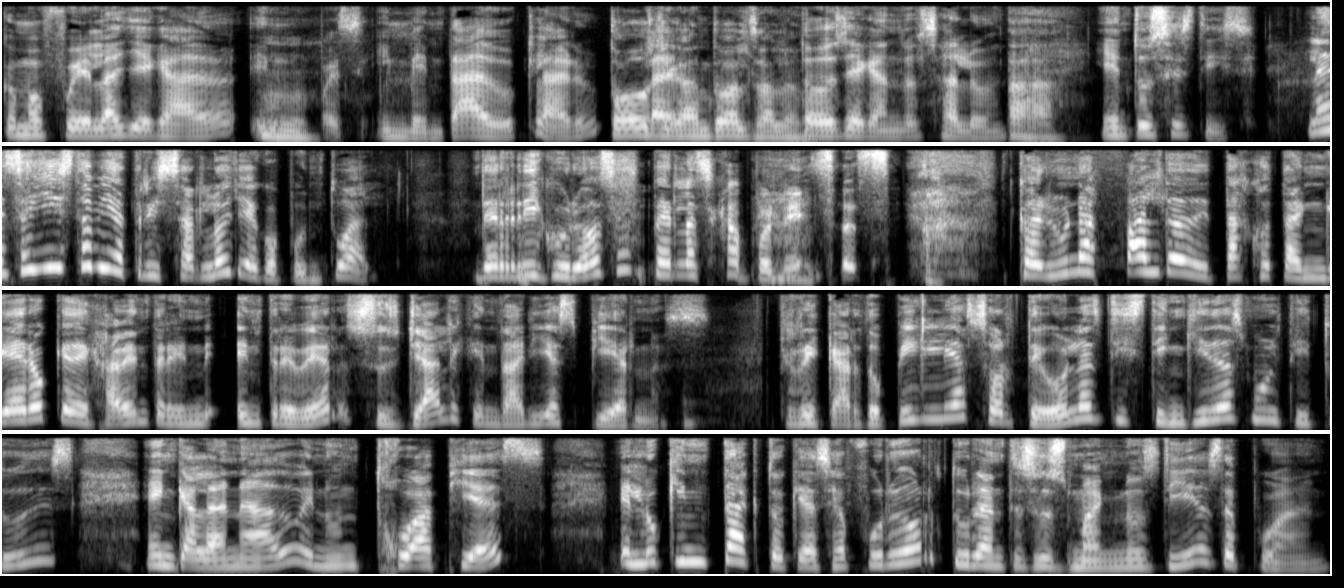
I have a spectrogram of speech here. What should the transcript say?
cómo fue la llegada, en- Mm. pues inventado, claro. Todos La- llegando al salón. Todos llegando al salón. Ajá. Y entonces dice, la ensayista Beatriz Arlo llegó puntual, de rigurosas perlas japonesas, con una falda de tajo tanguero que dejaba entre- entrever sus ya legendarias piernas. Ricardo Piglia sorteó las distinguidas multitudes, engalanado en un trois pièces, el look intacto que hacía furor durante sus magnos días de Puan.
